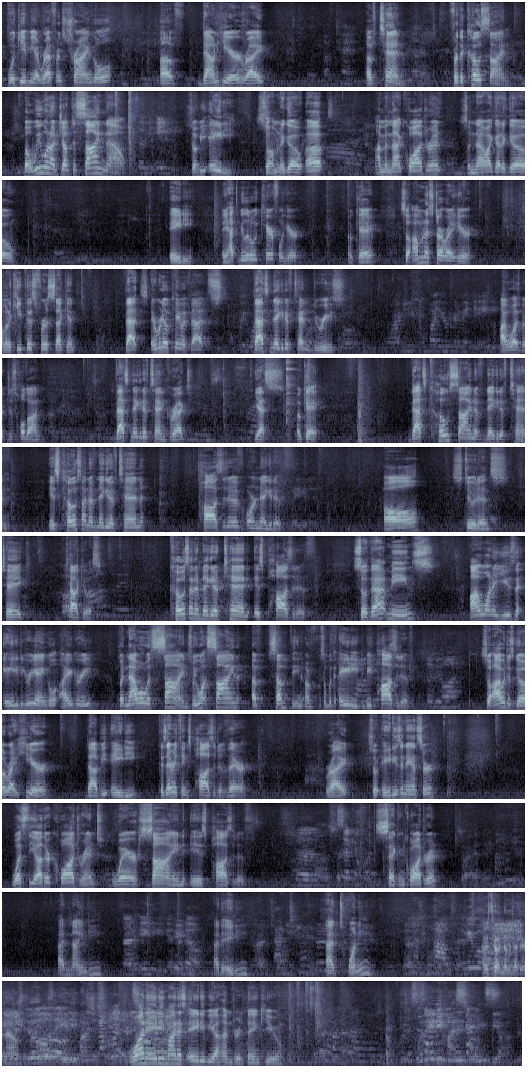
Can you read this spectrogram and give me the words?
will give me a reference triangle of down here, right? Of 10 for the cosine. But we want to jump to sine now. So it'd be eighty. So be 80. So I'm going to go up. I'm in that quadrant. So now I got to go 80. Now you have to be a little bit careful here. Okay? So I'm going to start right here. I'm going to keep this for a second. That's everybody okay with that? Wait, That's negative 10 degrees. Why'd you, I thought you were gonna make it eighty. I was, but just hold on. That's negative 10, correct? Yes. Okay. That's cosine of negative 10. Is cosine of negative 10 positive or negative? Negative. All students take calculus. Cosine of negative 10 is positive. So that means I want to use the 80 degree angle. I agree. But now we're with sine. So we want sine of something of, so with 80 to be positive. So it'd be left. So I would just go right here. That would be 80 because everything's positive there. Right? So 80 is an answer. What's the other quadrant where sine is positive? The second one, Second quadrant. So add ninety again. Add 90? At eighty again, no. At 80? Add twenty. Add 20? I'm throwing numbers out there now. Just do it one eighty minus minus 80 be 100. Thank you. One eighty minus eighty be hundred.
